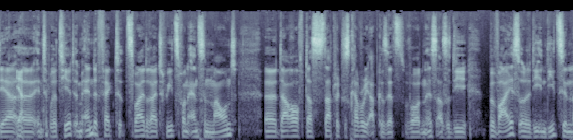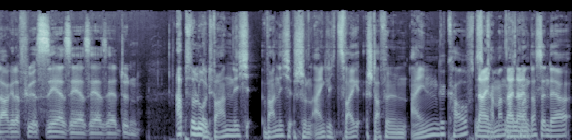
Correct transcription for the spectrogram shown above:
Der Ja. äh, interpretiert im Endeffekt zwei, drei Tweets von Anson Mount äh, darauf, dass Star Trek Discovery abgesetzt worden ist. Also die Beweis- oder die Indizienlage dafür ist sehr, sehr, sehr, sehr dünn. Absolut. Und waren nicht, waren nicht schon eigentlich zwei Staffeln eingekauft? Nein, Kann man, nein, macht man nein. das in der,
